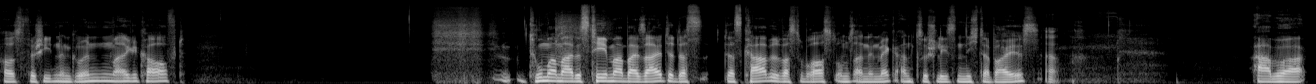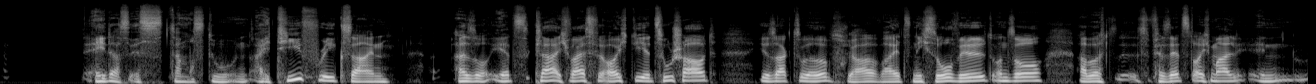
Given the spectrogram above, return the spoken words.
aus verschiedenen Gründen mal gekauft. Tun wir mal das Thema beiseite, dass das Kabel, was du brauchst, um es an den Mac anzuschließen, nicht dabei ist. Ja. Aber ey, das ist, da musst du ein IT-Freak sein. Also jetzt, klar, ich weiß für euch, die ihr zuschaut, ihr sagt so, ja, war jetzt nicht so wild und so, aber versetzt euch mal in,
